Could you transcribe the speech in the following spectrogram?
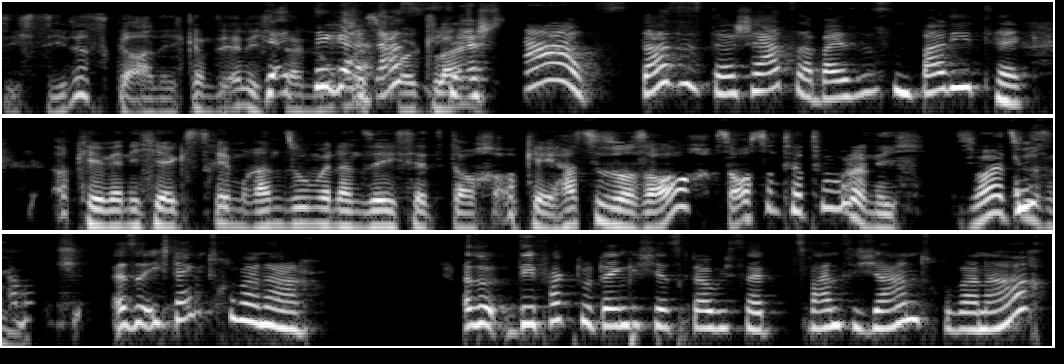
Ich sehe das gar nicht, ganz ehrlich. Ja, Digga, das ist der Scherz. Das ist der Scherz, aber es ist ein Bodytech. Okay, wenn ich hier extrem ranzoome, dann sehe ich es jetzt doch. Okay, hast du sowas auch? Ist auch so ein Tattoo oder nicht? Das wollen wir jetzt wissen. Ich, also ich denke drüber nach. Also de facto denke ich jetzt, glaube ich, seit 20 Jahren drüber nach.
